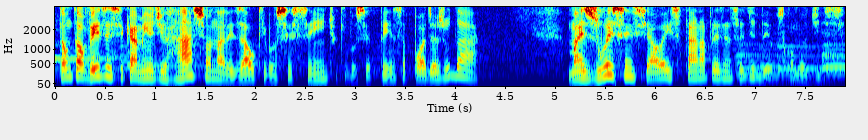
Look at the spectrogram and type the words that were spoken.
Então, talvez esse caminho de racionalizar o que você sente, o que você pensa, pode ajudar. Mas o essencial é estar na presença de Deus, como eu disse.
